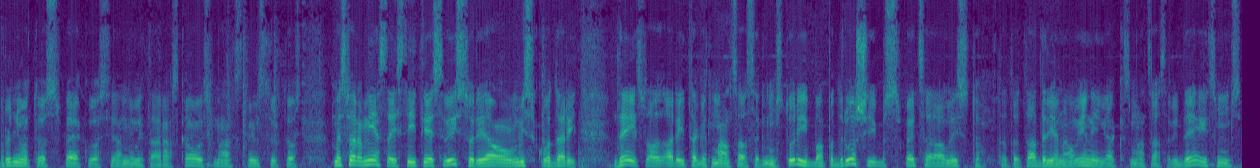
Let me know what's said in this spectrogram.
bruņotos spēkos, jā, militārās kaujas mākslas instruktors. Mēs varam iesaistīties visur, jā, un visu, ko darīt. Deits arī tagad mācās arī mums turībā par drošības speciālistu. Tātad Adriana nav vienīgā, kas mācās arī Deits mums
